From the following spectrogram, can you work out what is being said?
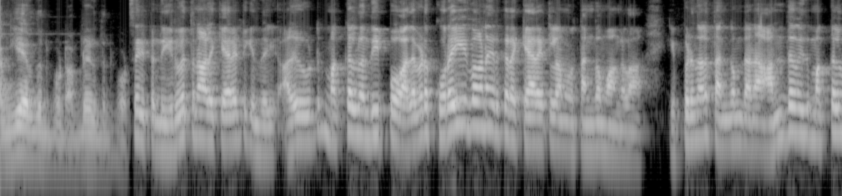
அங்கேயே இருந்துட்டு போட்டோம் அப்படியே இருந்துட்டு போட்டோம். சரி இப்போ இந்த இருபத்தி நாலு கேரட்டுக்கு இந்த அதை விட்டு மக்கள் வந்து இப்போ அதை விட குறைவான இருக்கிற கேரட்ல நம்ம தங்கம் வாங்கலாம். எப்படி இருந்தாலும் தங்கம் தானே. அந்த இது மக்கள்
